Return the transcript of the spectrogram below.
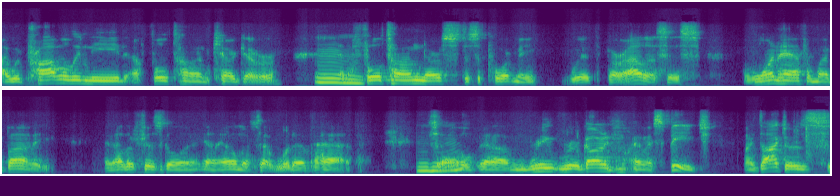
I would probably need a full time caregiver mm. and a mm. full time nurse to support me with paralysis of one half of my body and other physical ailments that would have had. Mm-hmm. So, um, re- regarding my, my, speech, my doctors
